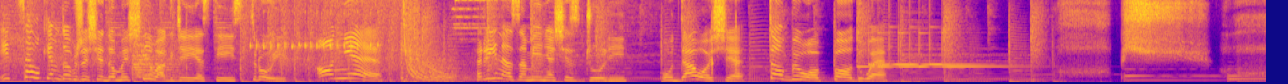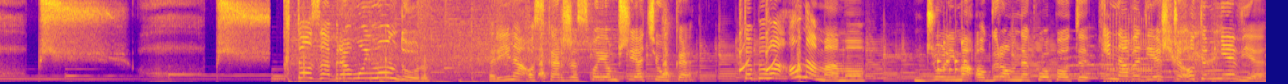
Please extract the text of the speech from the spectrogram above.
I całkiem dobrze się domyśliła, gdzie jest jej strój. O nie! Rina zamienia się z Julie. Udało się! To było podłe! Kto zabrał mój mundur? Rina oskarża swoją przyjaciółkę. To była ona, mamo. Julie ma ogromne kłopoty i nawet jeszcze o tym nie wie.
